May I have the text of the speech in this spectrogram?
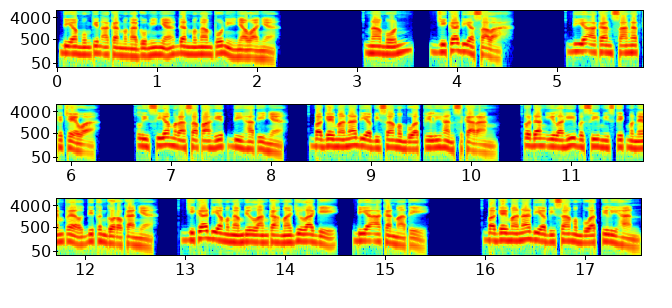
dia mungkin akan mengaguminya dan mengampuni nyawanya. Namun, jika dia salah, dia akan sangat kecewa. Lisia merasa pahit di hatinya. Bagaimana dia bisa membuat pilihan sekarang? Pedang ilahi besi mistik menempel di tenggorokannya. Jika dia mengambil langkah maju lagi, dia akan mati. Bagaimana dia bisa membuat pilihan?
